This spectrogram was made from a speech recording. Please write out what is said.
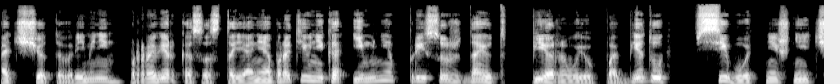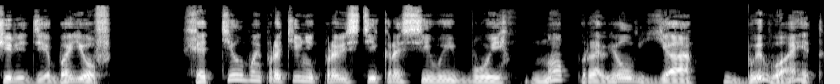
Отсчет времени, проверка состояния противника, и мне присуждают первую победу в сегодняшней череде боев. Хотел мой противник провести красивый бой, но провел я. Бывает.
